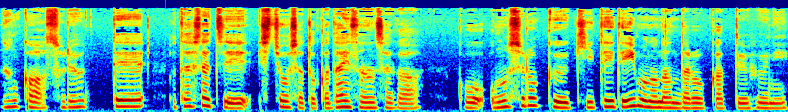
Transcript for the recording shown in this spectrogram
なんかそれって私たち視聴者とか第三者がこう面白く聞いていていいものなんだろうかっていう風に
